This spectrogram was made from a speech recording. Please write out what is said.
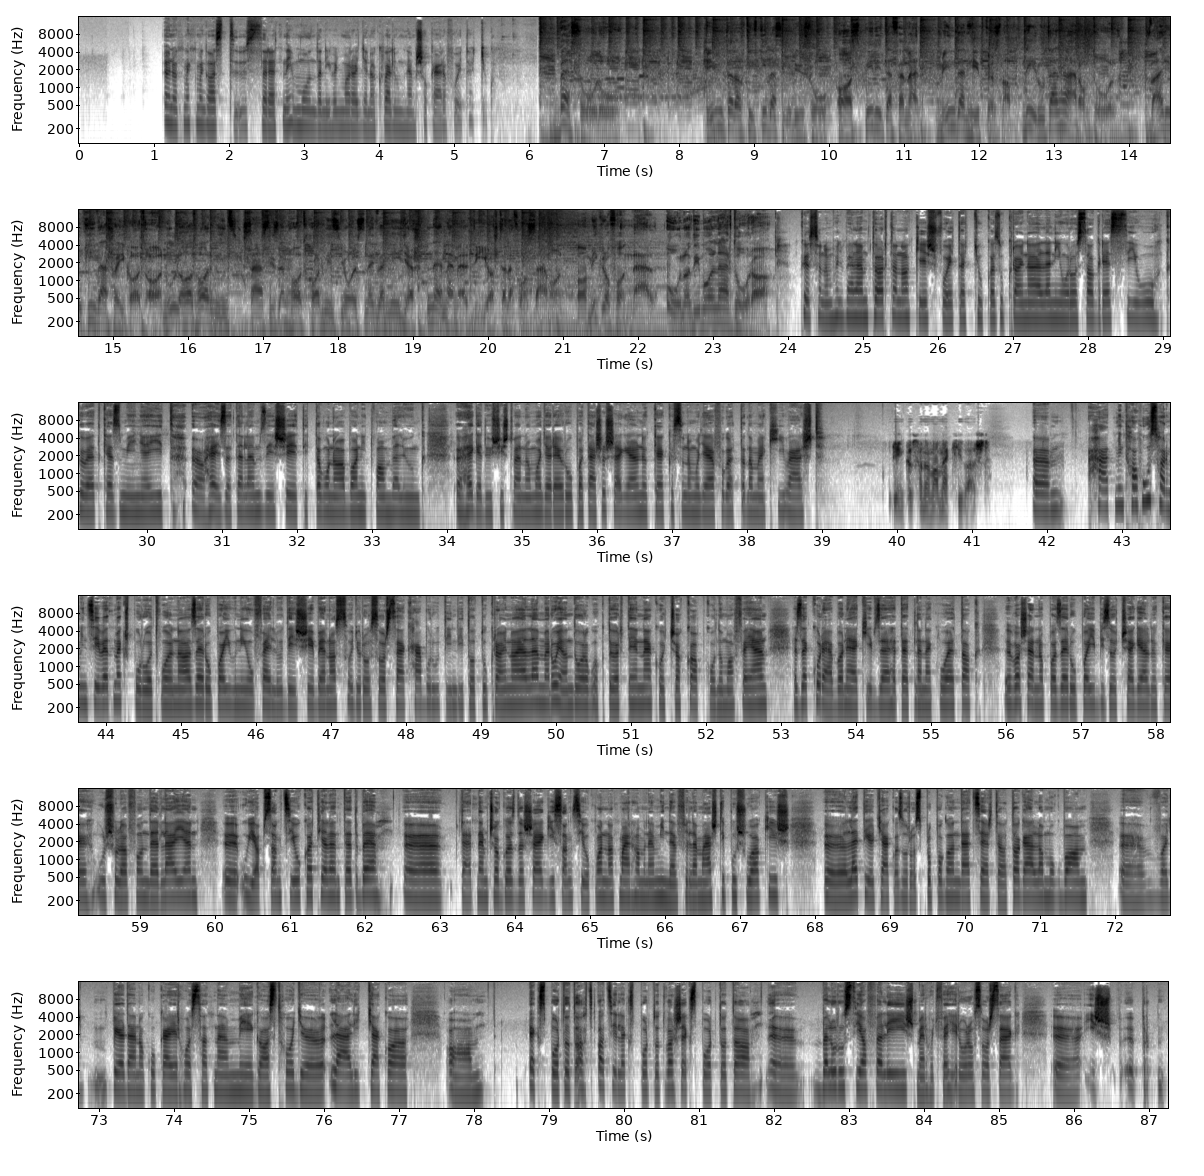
Önöknek meg azt szeretném mondani, hogy maradjanak velünk, nem sokára folytatjuk. Beszóló Interaktív kibeszélő a Spirit fm minden hétköznap délután 3-tól. Várjuk hívásaikat a 0630 116 38 44-es nem emelt díjas telefonszámon. A mikrofonnál Ónadi Molnár Dóra. Köszönöm, hogy velem tartanak, és folytatjuk az Ukrajna elleni orosz agresszió következményeit, a helyzet elemzését. Itt a vonalban itt van velünk Hegedűs István, a Magyar Európa Társaság elnökkel. Köszönöm, hogy elfogadtad a meghívást. Én köszönöm a meghívást. Hát, mintha 20-30 évet megspórolt volna az Európai Unió fejlődésében az, hogy Oroszország háborút indított Ukrajna ellen, mert olyan dolgok történnek, hogy csak kapkodom a fejem. Ezek korábban elképzelhetetlenek voltak. Vasárnap az Európai Bizottság elnöke Ursula von der Leyen újabb szankciókat jelentett be tehát nem csak gazdasági szankciók vannak már, hanem mindenféle más típusúak is. Letiltják az orosz propagandát szerte a tagállamokban, vagy például okáért hozhatnám még azt, hogy leállítják a, a exportot, acélexportot, vasexportot a Belorusszia felé is, mert hogy Fehér Oroszország is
